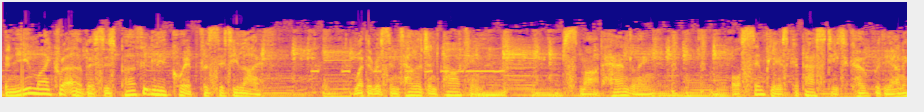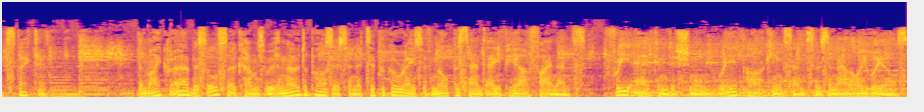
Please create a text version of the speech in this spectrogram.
The new Micra Urbis is perfectly equipped for city life. Whether it's intelligent parking, smart handling, or simply its capacity to cope with the unexpected. The Micra Urbis also comes with no deposit and a typical rate of 0% APR finance, free air conditioning, rear parking sensors and alloy wheels,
